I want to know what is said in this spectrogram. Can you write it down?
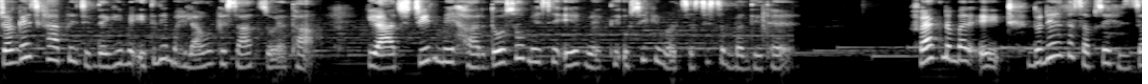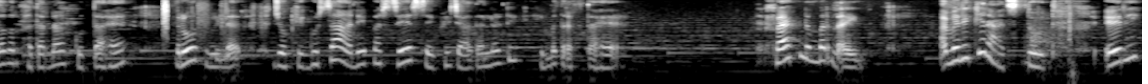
चंगेज खां अपनी ज़िंदगी में इतनी महिलाओं के साथ सोया था कि आज चीन में हर 200 में से एक व्यक्ति उसी के वंश से संबंधित है। फैक्ट नंबर एट, दुनिया का सबसे हिंसक और खतरनाक कुत्ता है रोट व्हीलर, जो कि गुस्सा आने पर शेर से भी ज़्यादा लड़ने की हिम्मत रखता है। फैक्ट नंबर नाइन, अमेरिकी राजदूत एरिक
